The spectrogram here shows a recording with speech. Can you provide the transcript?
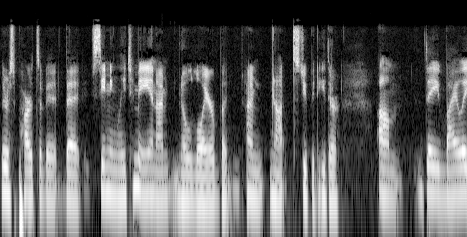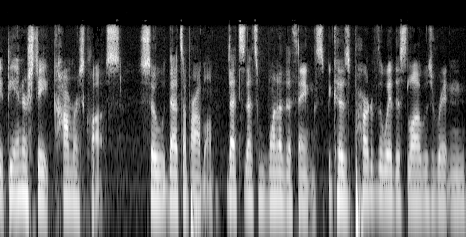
There's parts of it that seemingly to me, and I'm no lawyer, but I'm not stupid either, um, they violate the interstate commerce clause. So that's a problem. That's that's one of the things because part of the way this law was written,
